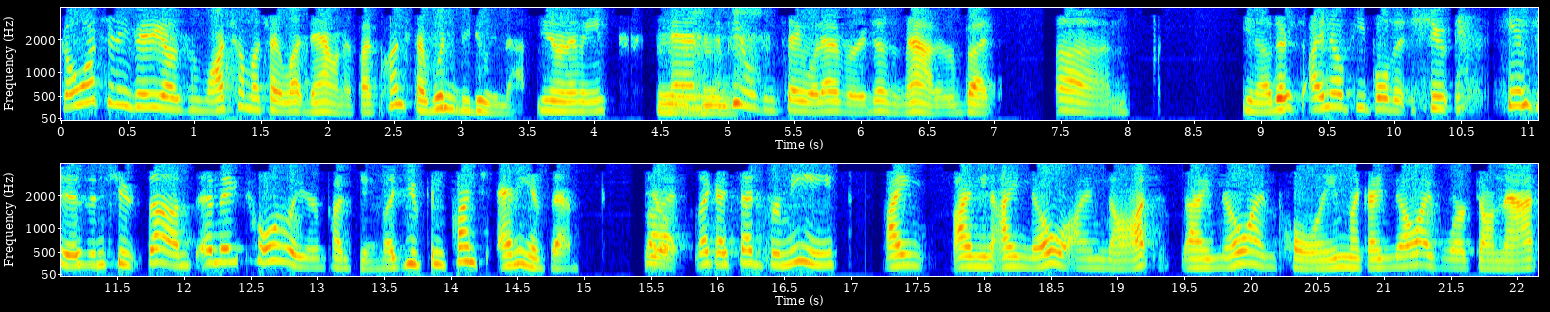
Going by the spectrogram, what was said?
"Go watch any videos and watch how much I let down. If I punched, I wouldn't be doing that. You know what I mean?" Mm-hmm. And, and people can say whatever, it doesn't matter, but um you know, there's I know people that shoot hinges and shoot thumbs and they totally are punching. Like you can punch any of them. But like I said, for me, I I mean I know I'm not. I know I'm pulling. Like I know I've worked on that,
